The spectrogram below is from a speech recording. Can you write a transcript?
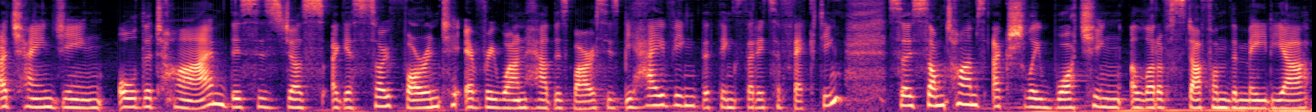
are changing all the time. This is just, I guess, so foreign to everyone how this virus is behaving, the things that it's affecting affecting. So sometimes actually watching a lot of stuff on the media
